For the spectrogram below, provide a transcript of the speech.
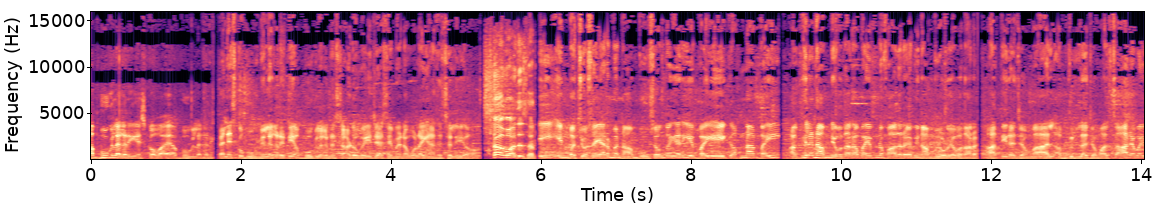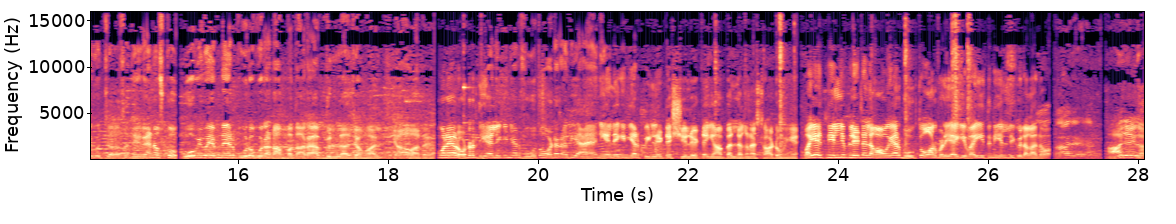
अब भूख लग रही है इसको भाई अब भूख लग रही है। पहले इसको भूख नहीं लग रही थी अब भूख लगने स्टार्ट हो गई जैसे मैंने बोला यहाँ से चली जाओ क्या बात है सर? इन बच्चों से यार मैं नाम पूछ रहा हूँ तो यार ये भाई एक अपना भाई अकेला नाम नहीं बता रहा भाई अपने फादर का भी नाम जोड़ के बता रहा है। आतिरा जमाल अब्दुल्ला जमाल सारे भाई वो जरा सा देगा है ना उसको वो भी भाई अपने यार पूरा पूरा नाम बता रहा है अब्दुल्ला जमाल। क्या बात है। मैंने यार ऑर्डर दिया है लेकिन यार वो तो ऑर्डर अभी आया नहीं है लेकिन यार प्लेटें शिलेटें यहाँ पर लगना स्टार्ट हो गई है। भाई इतनी जल्दी प्लेटें लगाओ यार भूख तो और बढ़ जाएगी भाई इतनी जल्दी क्यों लगा दो? आ जाएगा।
